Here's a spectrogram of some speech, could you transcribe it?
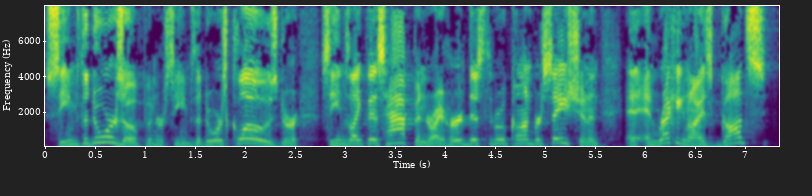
seems the door's open or seems the door's closed or seems like this happened or I heard this through a conversation and, and, and recognize God's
